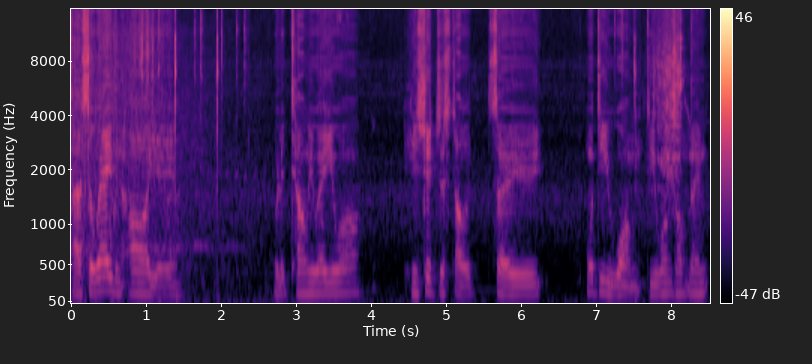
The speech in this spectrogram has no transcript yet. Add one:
Uh, so where even are you? Will it tell me where you are? He should just. Oh, so what do you want? Do you want something?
